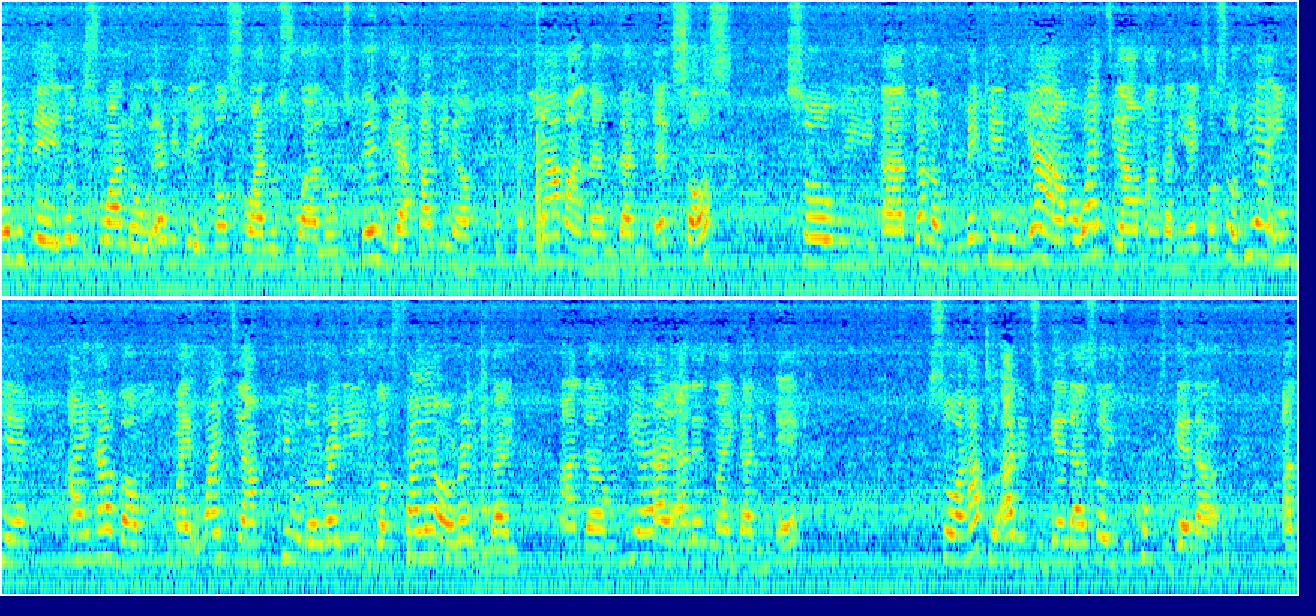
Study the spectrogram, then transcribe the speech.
every day no be swallow. Every day is not swallow swallow. Today we are having um yam and um, garden egg sauce. So we are gonna be making yam white yam and garden egg sauce. So here in here i have um my white yam peeled already. It's on fire already guys. And um, here I added my garden egg so I have to add it together so it will cook together at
